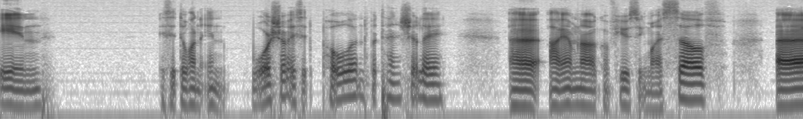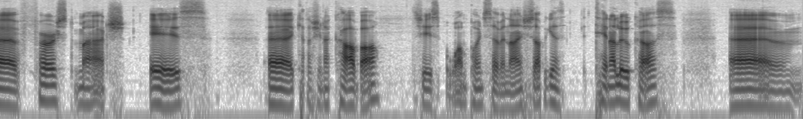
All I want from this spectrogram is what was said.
in is it the one in Warsaw? Is it Poland potentially? Uh, I am now confusing myself. Uh, first match is uh, Katarzyna Kawa, She's 1.79. She's up against Tena Lukas. Um,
